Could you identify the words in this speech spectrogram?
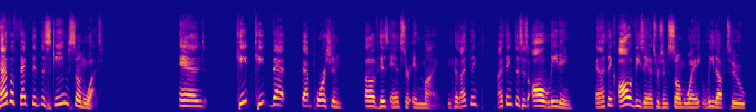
have affected the scheme somewhat. And keep keep that that portion of his answer in mind because I think I think this is all leading and I think all of these answers in some way lead up to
